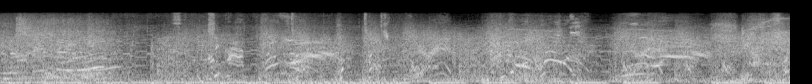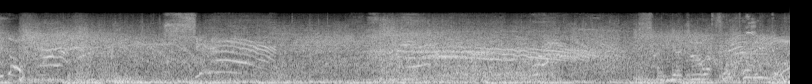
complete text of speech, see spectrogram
最悪にをなめんなよサイヤ人は戦闘民族だ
